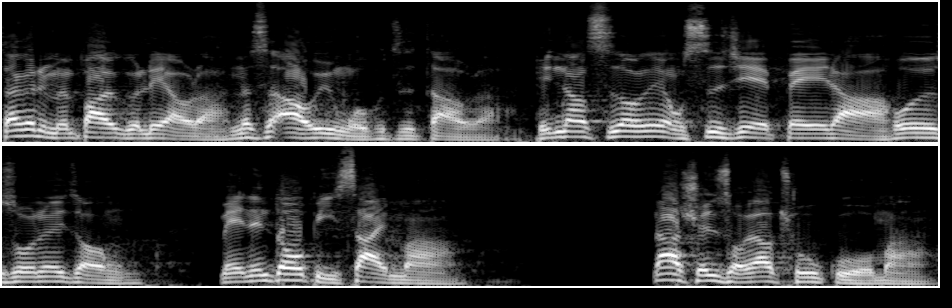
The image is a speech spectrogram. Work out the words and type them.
再跟你们爆一个料啦，那是奥运，我不知道啦。平常时候那种世界杯啦，或者说那种每年都有比赛嘛，那选手要出国嘛，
